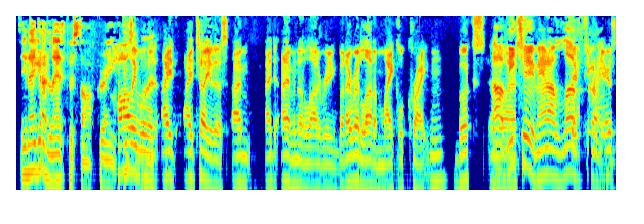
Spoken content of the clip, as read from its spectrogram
See, now you got Lance pissed off. Great. Hollywood, I I tell you this, I'm I, I haven't done a lot of reading, but I read a lot of Michael Crichton books. Oh, me too, man. I love 15 Crichton. years,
